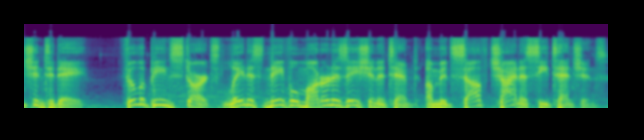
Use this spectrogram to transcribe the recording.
Attention today. Philippines starts latest naval modernization attempt amid South China Sea tensions.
